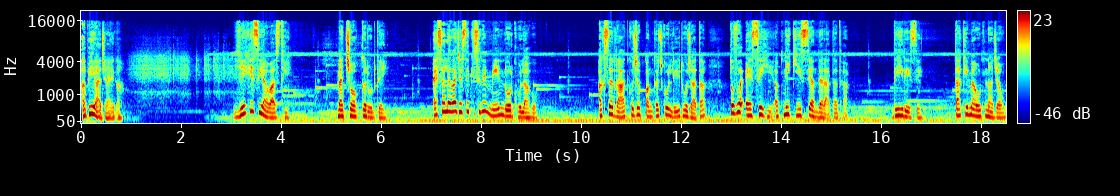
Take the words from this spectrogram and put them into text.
अभी आ जाएगा। ये कैसी आवाज़ थी? मैं चौक कर उठ गई। ऐसा लगा जैसे किसी ने मेन डोर खोला हो। अक्सर रात को जब पंकज को लेट हो जाता तो वो ऐसे ही अपनी कीज से अंदर आता था। धीरे से, ताकि मैं उठ ना जाऊँ।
